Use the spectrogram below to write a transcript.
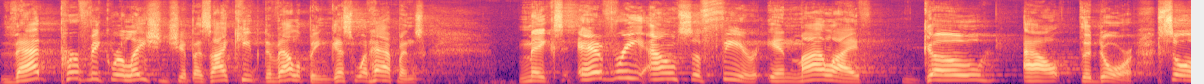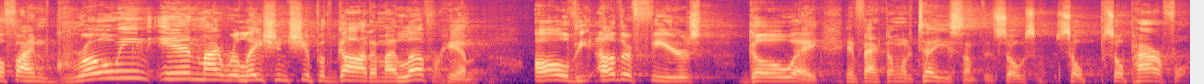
that perfect relationship, as I keep developing, guess what happens? Makes every ounce of fear in my life go out the door. So if I'm growing in my relationship with God and my love for Him, all the other fears go away. In fact, I'm going to tell you something so, so, so powerful.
